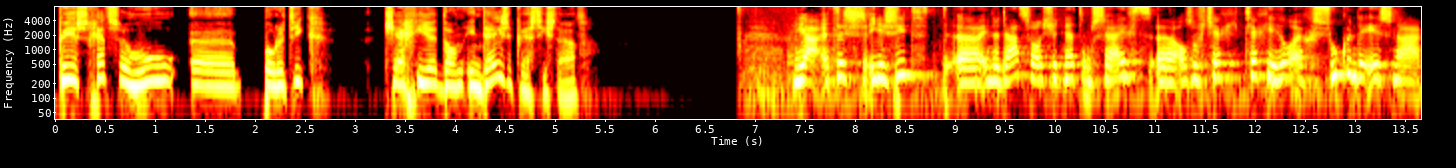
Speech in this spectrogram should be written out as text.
Kun je schetsen hoe uh, politiek Tsjechië dan in deze kwestie staat? Ja, het is, je ziet uh, inderdaad, zoals je het net omschrijft, uh, alsof Tsjechië, heel erg zoekende is naar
